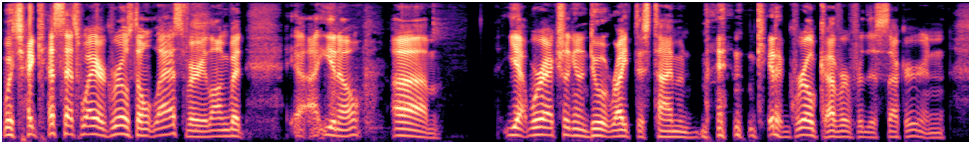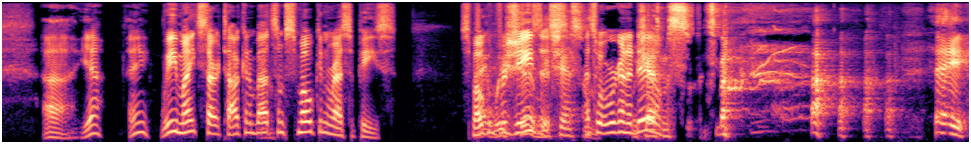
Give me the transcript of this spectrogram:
which I guess that's why our grills don't last very long. But uh, you know, um, yeah, we're actually going to do it right this time and, and, get a grill cover for this sucker. And uh, yeah, hey, we might start talking about some smoking recipes. Smoking hey, for should. Jesus. That's what we're going to do. Hey,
